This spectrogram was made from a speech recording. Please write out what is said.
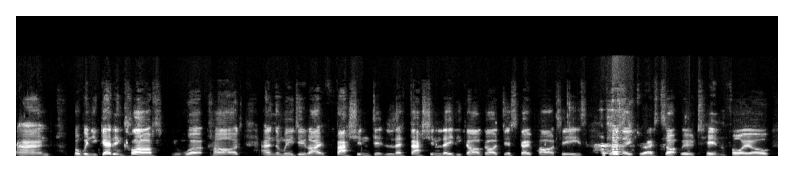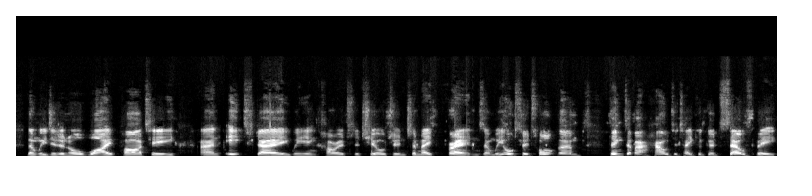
And but when you get in class you work hard. And then we do like fashion fashion lady gaga disco parties where they dress up with tin foil then we did an all white party and each day we encourage the children to make friends. And we also taught them things about how to take a good selfie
